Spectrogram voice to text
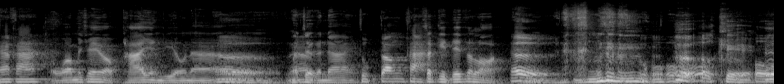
นะคะ บอกว่าไม่ใช่แบบท้าอย่างเดียวนะ เออเออ มานะเจอกันได้ ถูกต้องค่ะสะกิดได้ตลอด เออโอ้โหโอเคโอ้โห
